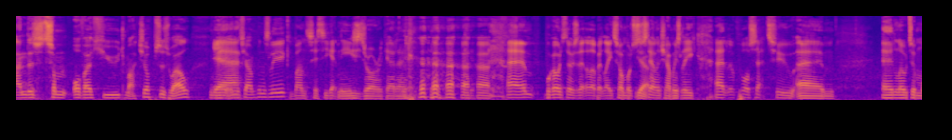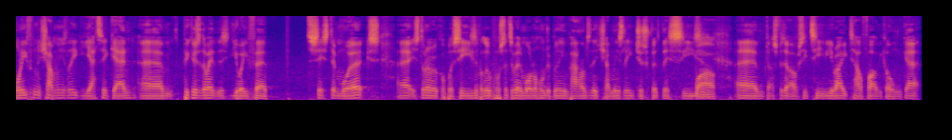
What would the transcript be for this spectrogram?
and there's some other huge matchups as well. Yeah. in the Champions League. Man City getting the easy draw again. Eh? um, we'll go into those a little bit later on, but just Yeah. on the Champions League, uh, Liverpool set to um, earn loads of money from the Champions League yet again um, because of the way that this UEFA system works. Uh, it's done over a couple of seasons, but Liverpool set to earn more than 100 million pounds in the Champions League just for this season. Wow. Um, that's for obviously TV rights, how far they go and get.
